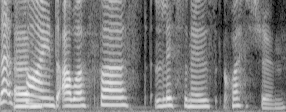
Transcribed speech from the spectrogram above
Let's find our first listener's question.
